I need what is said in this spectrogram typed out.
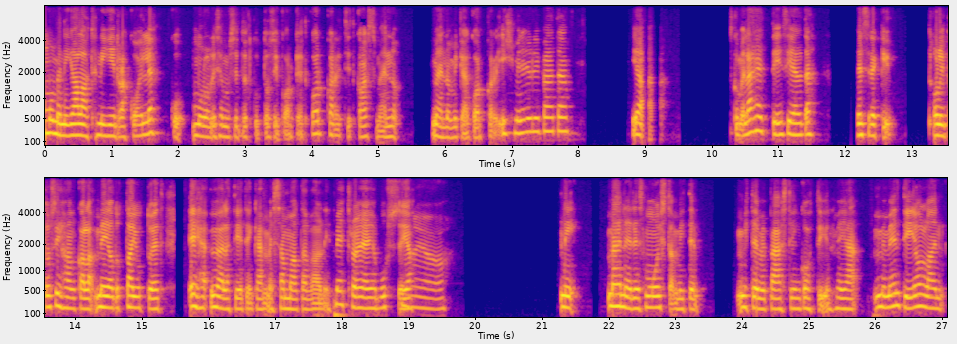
mulla meni jalat niin rakoille, kun mulla oli semmoiset jotkut tosi korkeat korkkarit. Sitten kanssa mä en ole, mä en ole mikään korkkari-ihminen ylipäätään. Ja kun me lähdettiin sieltä, ensinnäkin oli tosi hankala. Me ei oltu tajuttu, että eihän yöllä tietenkään me samalla tavalla niitä metroja ja busseja. No joo. Niin mä en edes muista, miten, miten me päästiin kotiin. Me, jää, me mentiin jollain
